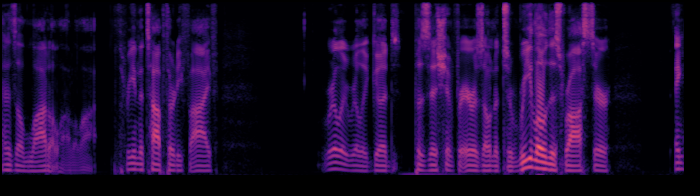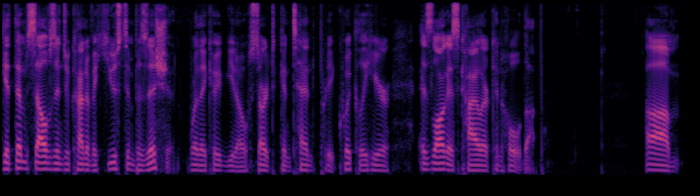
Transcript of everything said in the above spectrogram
That is a lot, a lot, a lot. Three in the top 35 really, really good position for Arizona to reload this roster and get themselves into kind of a Houston position where they could, you know, start to contend pretty quickly here as long as Kyler can hold up. Um,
